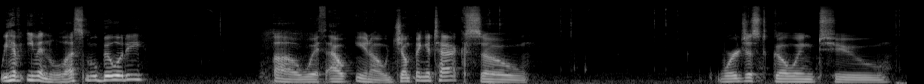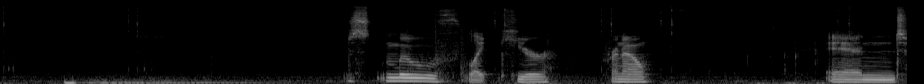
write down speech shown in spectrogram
We have even less mobility uh, without, you know, jumping attacks, so we're just going to just move like here for now. And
